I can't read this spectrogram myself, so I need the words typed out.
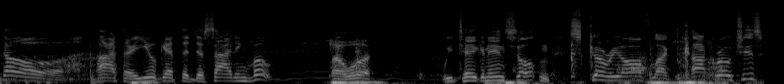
So, Arthur, you get the deciding vote. About what? We take an insult and scurry off like cockroaches?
